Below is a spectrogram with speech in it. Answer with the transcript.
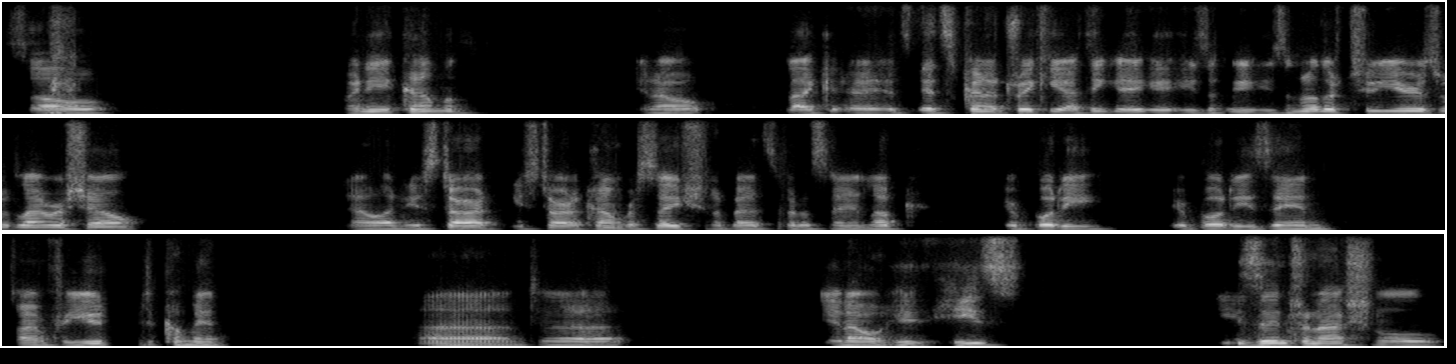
So, when are you coming? You know, like it's it's kind of tricky. I think he's he's another two years with La Rochelle. You know, and you start you start a conversation about sort of saying, look, your buddy your buddy's in. Time for you to come in, and uh, you know he he's he's international.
